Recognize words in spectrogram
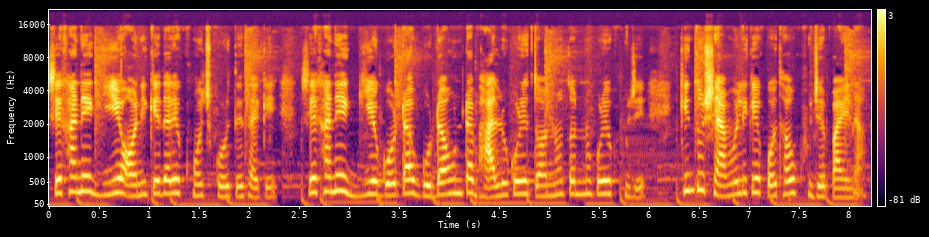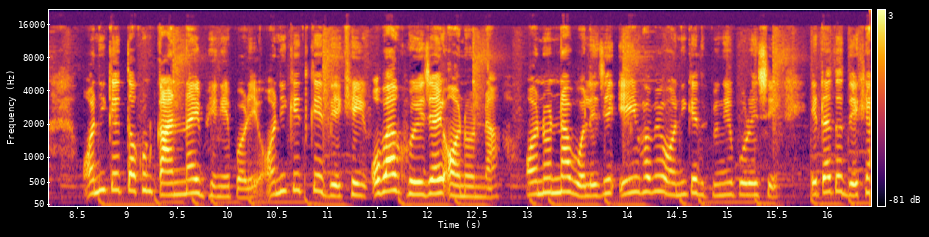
সেখানে গিয়ে অনিকেতারে খোঁজ করতে থাকে। সেখানে গিয়ে গোটা গোডাউনটা ভালো করে তন্ন তন্ন করে খুঁজে। কিন্তু শ্যামলীকে কোথাও খুঁজে পায় না। অনিকেত তখন কান্নায় ভেঙে পড়ে। অনিকেতকে দেখেই অবাক হয়ে যায় অনন্যা। অনন্যা বলে যে, এইভাবে অনিকেত ভেঙে পড়েছে, এটা তো দেখে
